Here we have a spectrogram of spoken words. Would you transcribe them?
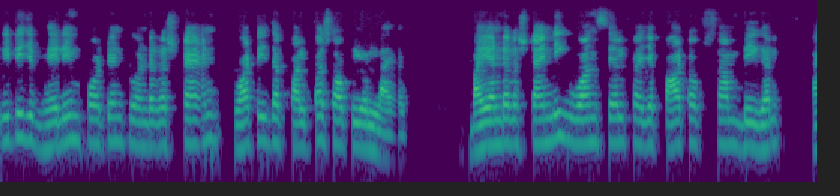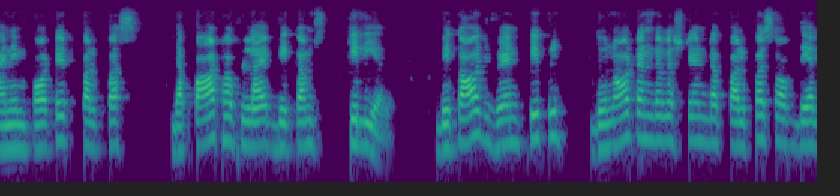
It is very important to understand what is the purpose of your life. By understanding oneself as a part of some bigger and important purpose, the path of life becomes clear. Because when people do not understand the purpose of their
